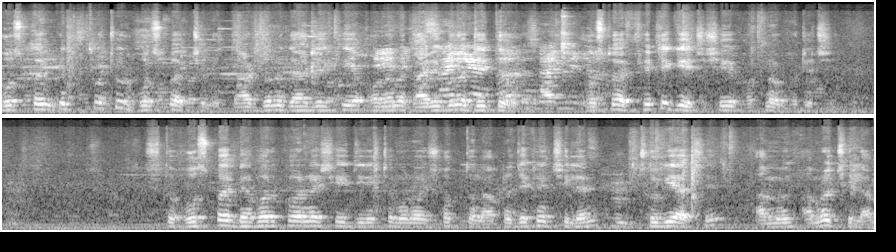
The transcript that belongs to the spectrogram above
হোস পাইপ কিন্তু প্রচুর হোস পাইপ ছিল, তার জন্য দেখা যায় কি অন্যান্য গাড়িগুলো যেত হোস পাইপ ফেটে গিয়েছে, সেই ঘটনা ঘটেছে। তো হোস পাইপ ব্যবহার করে সেই জিনিসটা মনে হয় সত্য না। আপনি যেখানে ছিলেন, ছবি আছে আমি আমরাও ছিলাম।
